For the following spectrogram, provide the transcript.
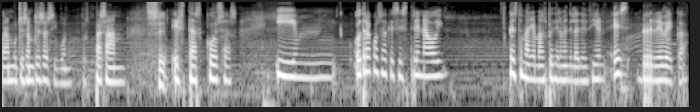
para muchas empresas y bueno, pues pasan Sí. estas cosas. Y mm, otra cosa que se estrena hoy, que esto me ha llamado especialmente la atención, es Rebeca.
